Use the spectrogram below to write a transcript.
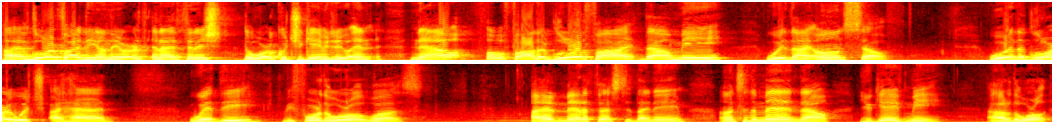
I have glorified thee on the earth, and I have finished the work which you gave me to do. And now, O Father, glorify thou me with thy own self, with the glory which I had with thee before the world was. I have manifested thy name unto the men thou you gave me out of the world.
